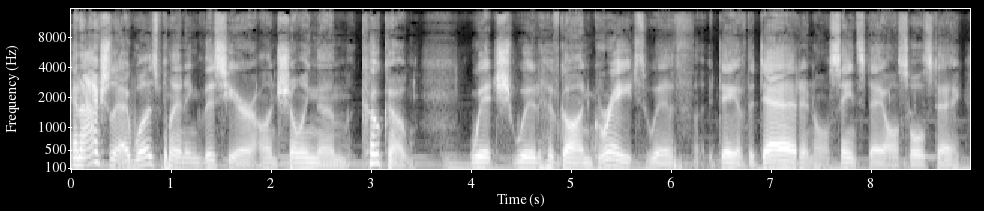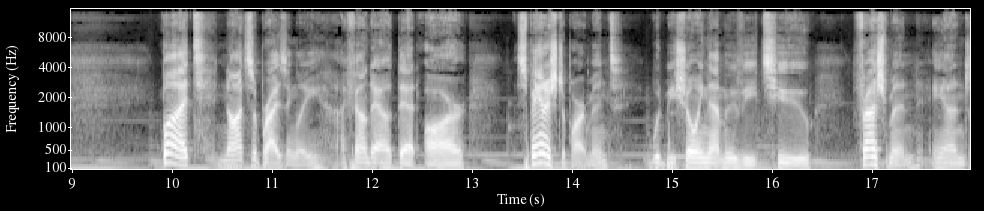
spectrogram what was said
And actually, I was planning this year on showing them Coco which would have gone great with Day of the Dead and All Saints Day, All Souls Day. But, not surprisingly, I found out that our Spanish department would be showing that movie to freshmen, and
